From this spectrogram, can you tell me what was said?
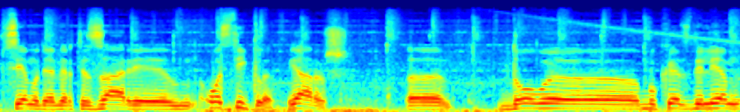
semnul de avertizare, o sticlă, iarăși, două bucăți de lemn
